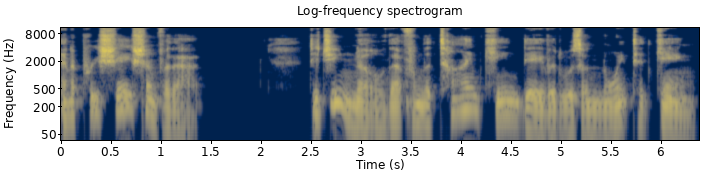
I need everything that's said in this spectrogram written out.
and appreciation for that. Did you know that from the time King David was anointed king,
